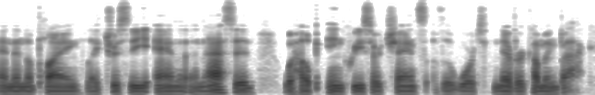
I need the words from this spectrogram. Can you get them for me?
and then applying electricity and an acid will help increase our chance of the wart never coming back.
